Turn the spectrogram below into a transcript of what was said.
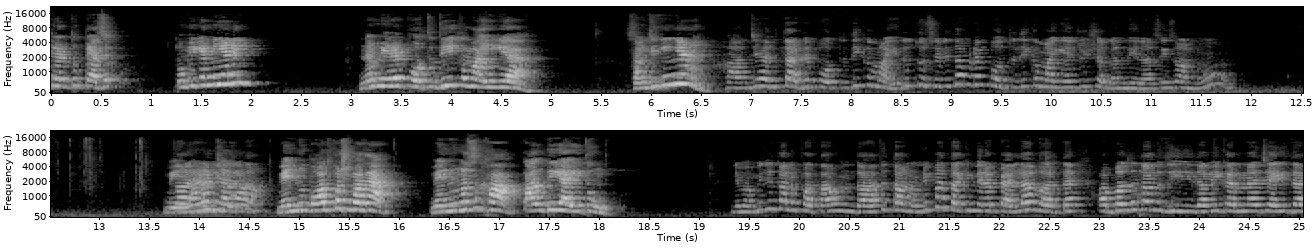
ਜਿਹੜੇ ਤੂੰ ਪੈਸੇ ਤੂੰ ਕੀ ਕਹਿੰਨੀ ਆ ਨਹੀਂ ਨਾ ਮੇਰੇ ਪੁੱਤ ਦੀ ਕਮਾਈ ਆ। ਸਮਝ ਗਈ ਆ? ਹਾਂਜੀ ਹਾਂਜੀ ਤੁਹਾਡੇ ਪੁੱਤ ਦੀ ਕਮਾਈ ਤੇ ਤੁਸੀਂ ਵੀ ਤਾਂ ਆਪਣੇ ਪੁੱਤ ਦੀ ਕਮਾਈਆਂ ਚੋਂ ਸ਼ਗਨ ਦੇਣਾ ਸੀ ਸਾਨੂੰ। ਮੇਰਾ ਨਾ ਤੁਹਾਨੂੰ ਨੀ ਪਤਾ? ਮੈਨੂੰ ਬਹੁਤ ਕੁਝ ਪਤਾ। ਮੈਨੂੰ ਨਾ ਸਿਖਾ ਕੱਲ ਦੀ ਆਈ ਤੂੰ। ਨਹੀਂ ਮੰਮੀ ਜੇ ਤੁਹਾਨੂੰ ਪਤਾ ਹੁੰਦਾ ਤੇ ਤੁਹਾਨੂੰ ਨਹੀਂ ਪਤਾ ਕਿ ਮੇਰਾ ਪਹਿਲਾ ਵਰਤ ਹੈ ਅੱਬਲ ਤਾਂ ਤੁਹਾਨੂੰ ਦੀਦੀ ਦਾ ਵੀ ਕਰਨਾ ਚਾਹੀਦਾ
